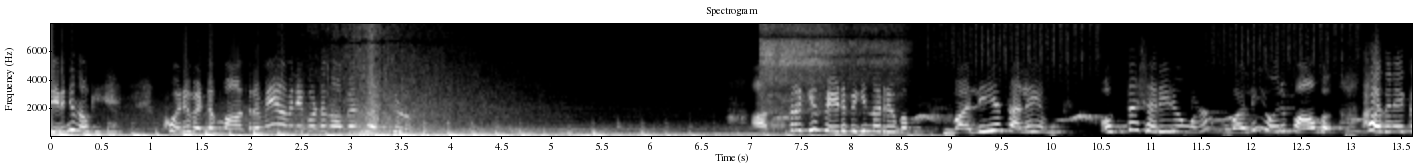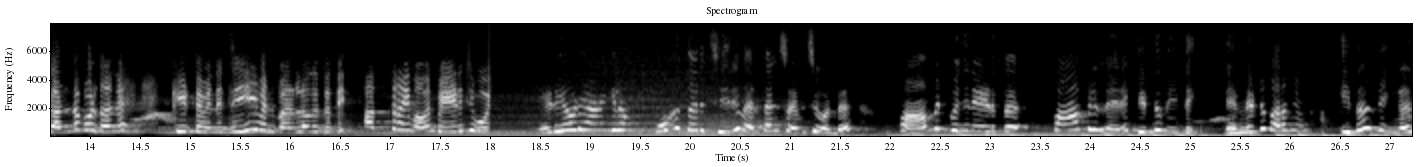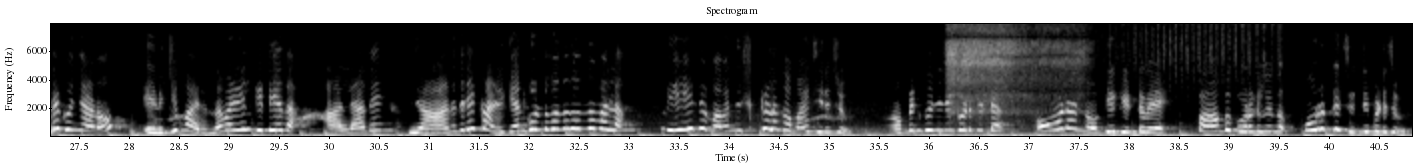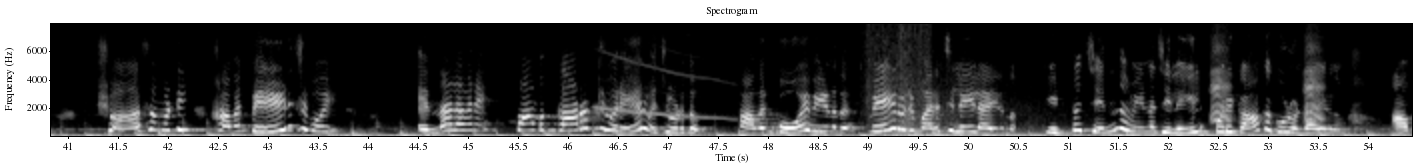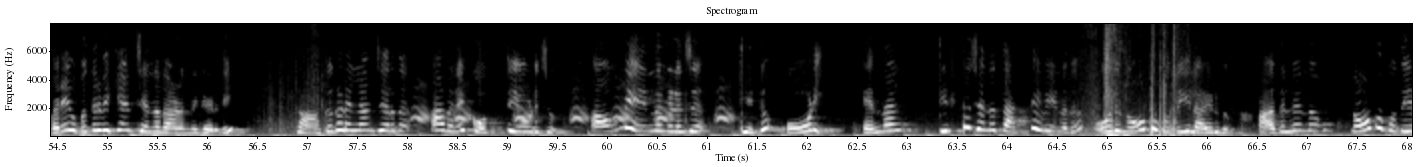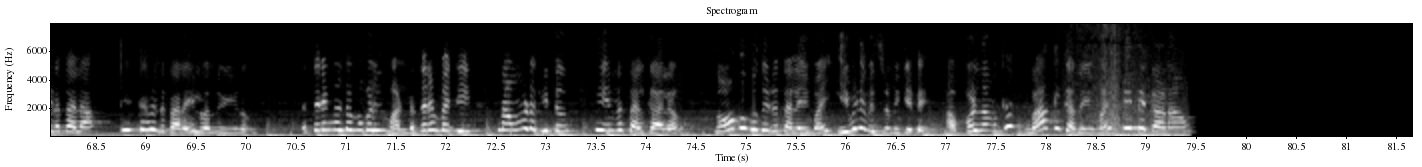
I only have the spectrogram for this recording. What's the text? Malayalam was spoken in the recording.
തിരിഞ്ഞു നോക്കി. ഒരു വെട്ടം മാത്രമേ അവനെ കൊണ്ട് നോക്കാൻ സാധിച്ചുള്ളൂ. അത്രയ്ക്ക് പേടിപ്പിക്കുന്ന രൂപം വലിയ തലയും ഒത്ത ശരീരവുമുള്ള വലിയൊരു പാമ്പ്. അതിനെ കണ്ടപ്പോൾ തന്നെ കിട്ടുവിന്റെ ജീവൻ പരലോകത്തെത്തി. അത്രയും അവൻ പേടിച്ചു പോയി. പേടിയോടെയാണെങ്കിലും മുഖത്തൊരു ചിരി വരുത്താൻ ശ്രമിച്ചുകൊണ്ട് പാമ്പൻ കുഞ്ഞിനെ എടുത്ത് പാമ്പിന് നേരെ കിട്ടു നീട്ടി. എന്നിട്ട് പറഞ്ഞു ഇത് നിങ്ങളുടെ കുഞ്ഞാണോ? എനിക്ക് വരുന്ന വഴിയിൽ കിട്ടിയതാ. അല്ലാതെ ഞാനതിനെ കഴിക്കാൻ കൊണ്ടുവന്നതൊന്നുമല്ല. വീണ്ടും അവൻ നിഷ്കളങ്കമായി ചിരിച്ചു. പാമ്പൻ കുഞ്ഞിനെ കൊടുത്തിട്ട് ഓടാൻ നോക്കിയ കിട്ടുവിനെ പാമ്പ് പുറകിൽ നിന്ന് മുറുക്കെ ചുറ്റിപ്പിടിച്ചു. ശ്വാസം മുട്ടി അവൻ പേടിച്ചു പോയി. എന്നാൽ അവനെ പാമ്പ് കറക്കി ഒരു ഏറ് വെച്ചു കൊടുത്തു. അവൻ പോയി വീണത് വേറൊരു മരച്ചില്ലയിലായിരുന്നു. കിട്ടു ചെന്ന് വീണ ചില്ലയിൽ ഒരു കാക്കക്കൂടുണ്ടായിരുന്നു അവരെ ഉപദ്രവിക്കാൻ ചെന്നതാണെന്ന് കരുതി കാക്കകളെല്ലാം ചേർന്ന് അവരെ കൊത്തി ഓടിച്ചു. അമ്മ എന്ന് വിളിച്ച് കിട്ടു ഓടി. എന്നാൽ കിട്ടു ചെന്ന് തട്ടി വീണത് ഒരു നോക്കുകുത്തിയിലായിരുന്നു അതിൽ നിന്നും നോക്കുകുത്തിയുടെ തല കിട്ടുവിന്റെ തലയിൽ വന്ന് വീണു. ഉത്തരങ്ങളുടെ മുകളിൽ മണ്ടത്തരം പറ്റി നമ്മുടെ കിട്ടു ഇന്ന് തൽക്കാലം നോക്കുകുത്തിയുടെ തലയുമായി ഇവിടെ വിശ്രമിക്കട്ടെ. അപ്പോൾ നമുക്ക് ബാക്കി കഥയുമായി പിന്നെ കാണാം.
